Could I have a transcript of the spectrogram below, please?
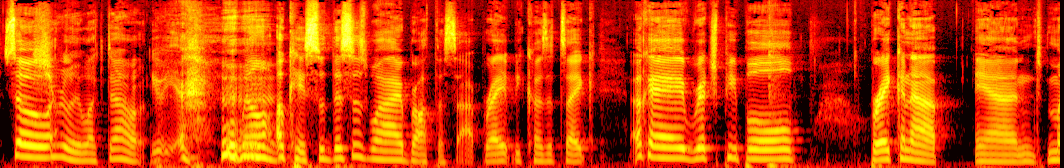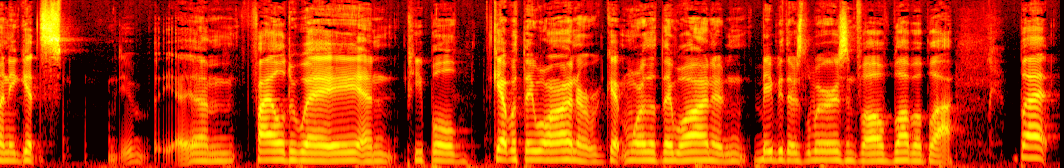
So, She really lucked out. well, okay, so this is why I brought this up, right? Because it's like, okay, rich people breaking up and money gets um, filed away and people get what they want or get more that they want and maybe there's lawyers involved, blah, blah, blah. But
